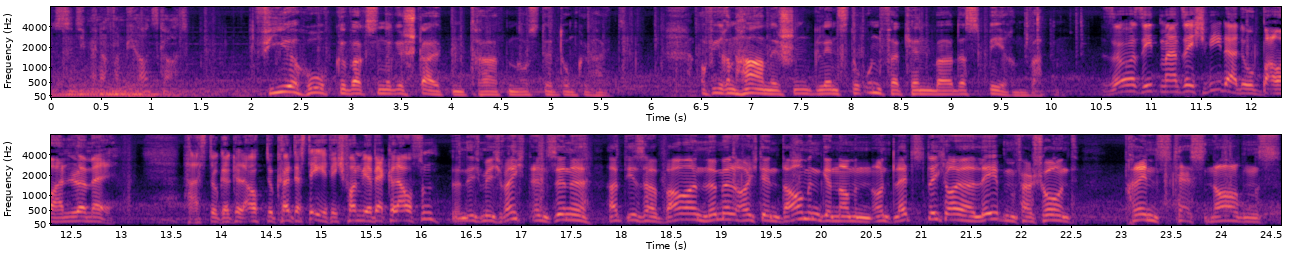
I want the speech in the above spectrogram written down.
Es sind die Männer von Björnsgard. Vier hochgewachsene Gestalten traten aus der Dunkelheit. Auf ihren Harnischen glänzte unverkennbar das Bärenwappen. So sieht man sich wieder, du Bauernlümmel. Hast du geglaubt, du könntest ewig von mir weglaufen? Wenn ich mich recht entsinne, hat dieser Bauernlümmel euch den Daumen genommen und letztlich euer Leben verschont. Prinz des Nordens.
